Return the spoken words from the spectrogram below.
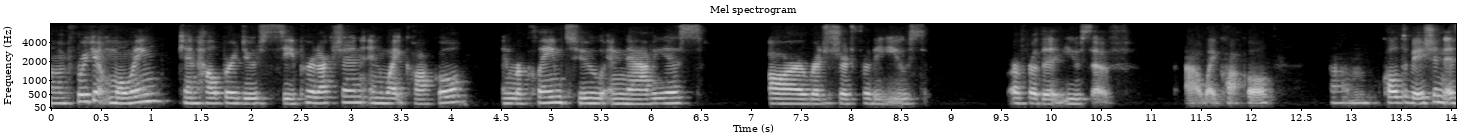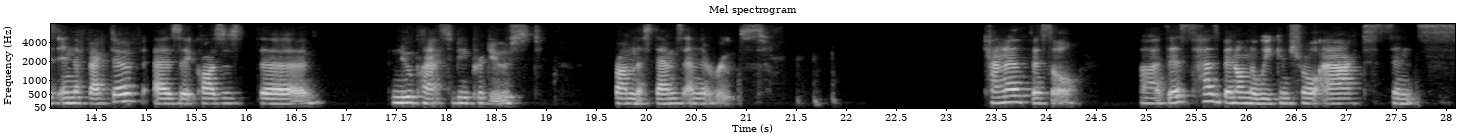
Um, frequent mowing can help reduce seed production in white cockle, and Reclaim 2 and Navius are registered for the use or for the use of uh, white cockle. Um, cultivation is ineffective as it causes the new plants to be produced from the stems and the roots. Canada thistle. Uh, this has been on the Weed Control Act since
